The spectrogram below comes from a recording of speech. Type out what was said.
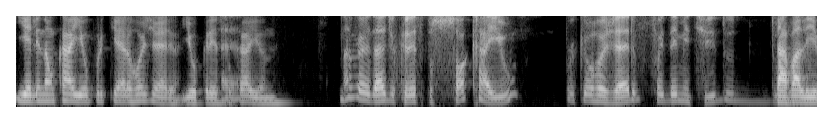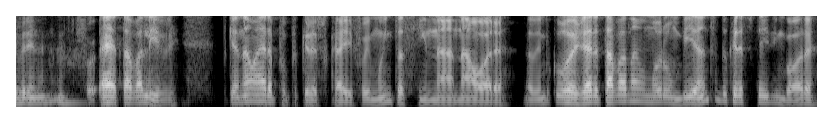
e ele não caiu porque era o Rogério. E o Crespo é. caiu, né? Na verdade, o Crespo só caiu porque o Rogério foi demitido. Do... Tava livre, né? É, tava livre. Porque não era pro Crespo cair, foi muito assim na, na hora. Eu lembro que o Rogério tava no Morumbi antes do Crespo ter ido embora.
